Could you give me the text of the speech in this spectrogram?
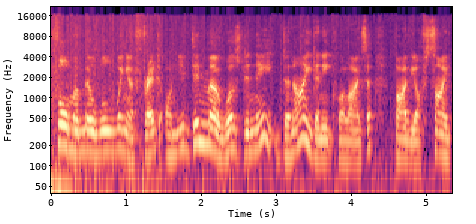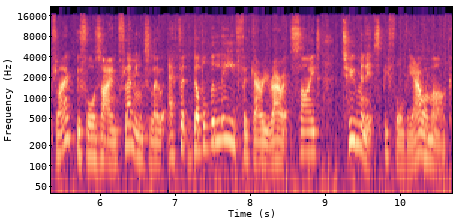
Former Millwall winger Fred Onyedinma was deni- denied an equaliser by the offside flag before Zian Flemming's low effort doubled the lead for Gary Rowett's side two minutes before the hour mark.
